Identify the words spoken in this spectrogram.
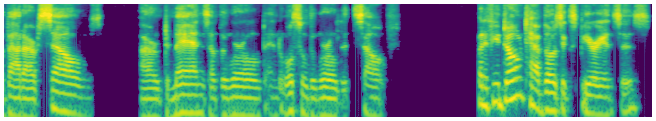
about ourselves, our demands of the world, and also the world itself. But if you don't have those experiences,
